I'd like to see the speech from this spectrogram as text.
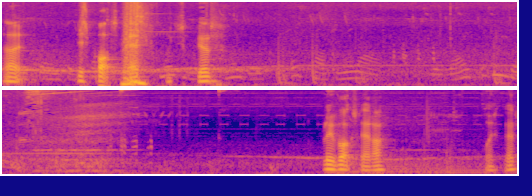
So, this bot's dead, which is good. Blue box there though. Always good.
